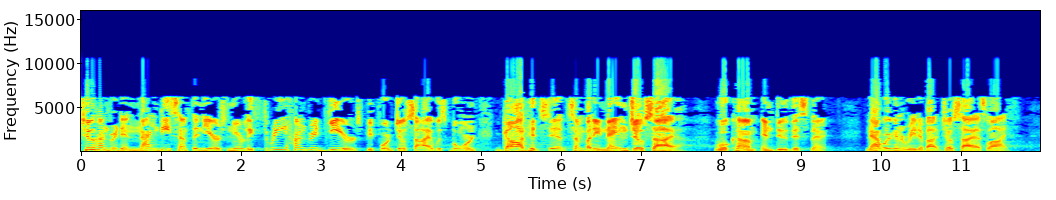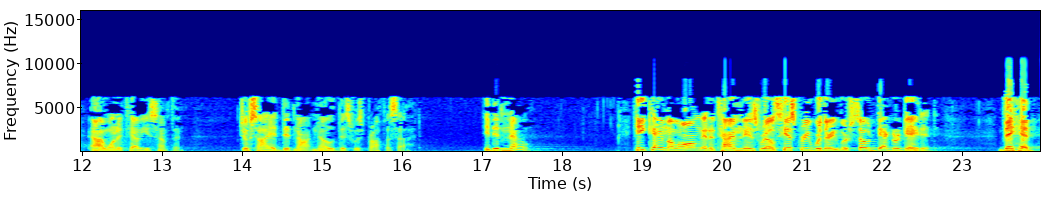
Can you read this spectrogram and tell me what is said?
290 something years, nearly 300 years before Josiah was born, God had said somebody named Josiah will come and do this thing. Now we're going to read about Josiah's life. And I want to tell you something. Josiah did not know this was prophesied. He didn't know. He came along at a time in Israel's history where they were so degraded. They had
